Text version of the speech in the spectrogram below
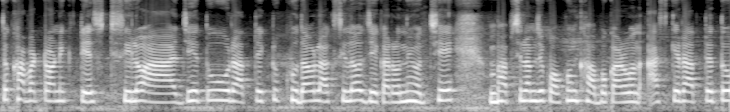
তো খাবারটা অনেক টেস্ট ছিল আর যেহেতু রাত্রে একটু ক্ষুধাও লাগছিল, যে কারণে হচ্ছে ভাবছিলাম যে কখন খাব, কারণ আজকে রাত্রে তো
